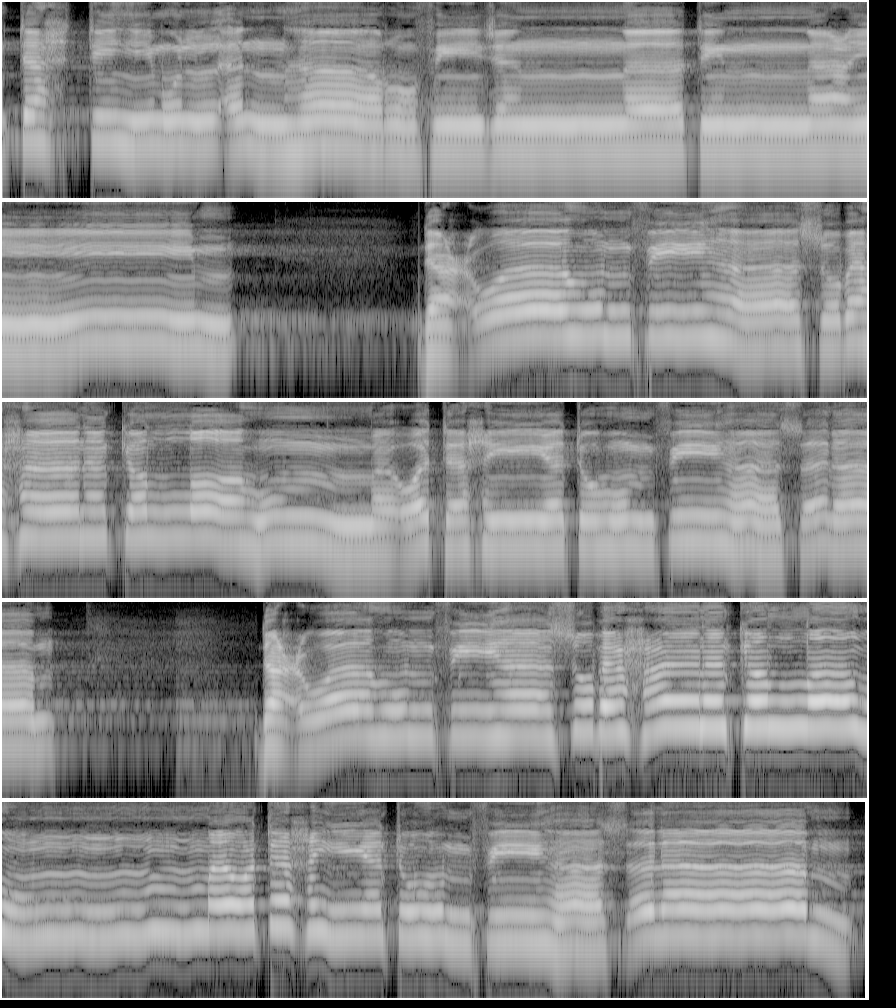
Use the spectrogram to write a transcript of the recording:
تحتهم الأنهار في جنات النعيم. دعواهم فيها سبحانك اللهم وتحيتهم فيها سلام. دعواهم فيها سبحانك اللهم وتحيتهم فيها سلام.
